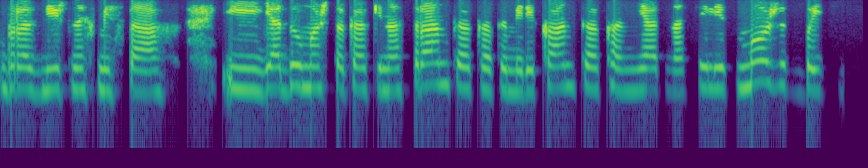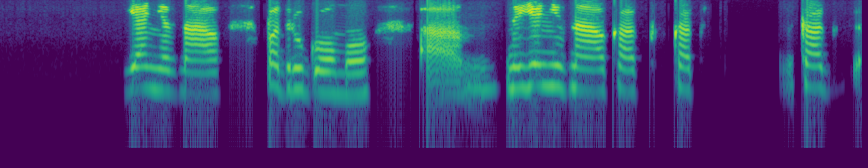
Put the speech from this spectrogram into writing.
в различных местах. И я думаю, что как иностранка, как американка ко мне относились, может быть, я не знаю, по-другому. Эм, но я не знаю, как, как, как э,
